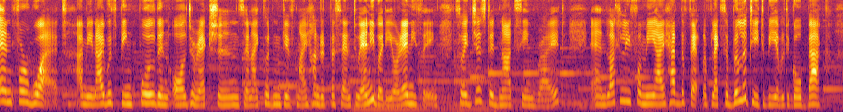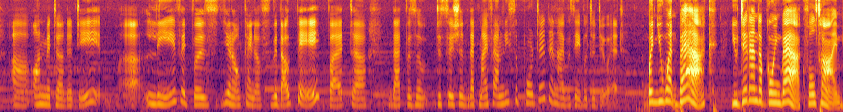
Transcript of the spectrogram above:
and for what? I mean, I was being pulled in all directions and I couldn't give my 100% to anybody or anything. So it just did not seem right. And luckily for me, I had the, flexibility to be able to go back uh, on maternity uh, leave. It was, you know, kind of without pay, but uh, that was a decision that my family supported and I was able to do it. When you went back, you did end up going back full time.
